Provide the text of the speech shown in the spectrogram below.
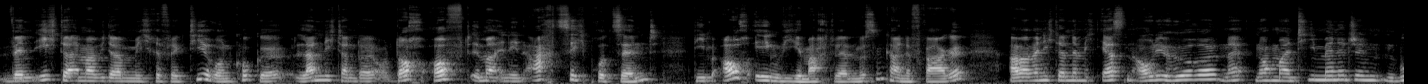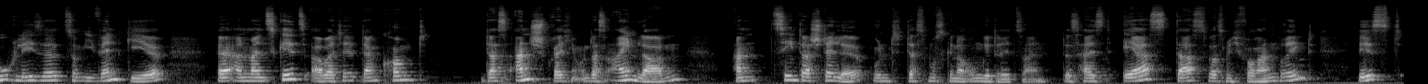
wenn ich da immer wieder mich reflektiere und gucke, lande ich dann doch oft immer in den 80 Prozent, die auch irgendwie gemacht werden müssen, keine Frage. Aber wenn ich dann nämlich erst ein Audio höre, ne, noch mein Team managen, ein Buch lese, zum Event gehe, äh, an meinen Skills arbeite, dann kommt das Ansprechen und das Einladen an zehnter Stelle und das muss genau umgedreht sein. Das heißt, erst das, was mich voranbringt, ist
